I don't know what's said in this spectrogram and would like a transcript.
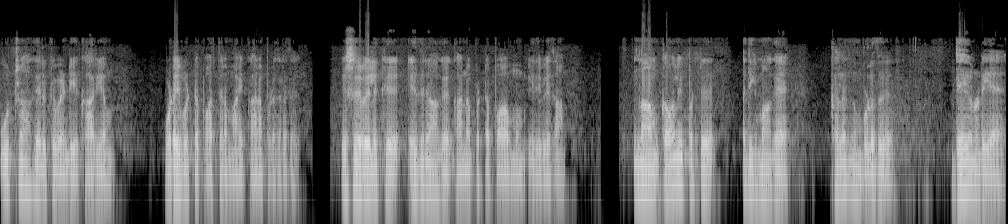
ஊற்றாக இருக்க வேண்டிய காரியம் உடைபட்ட பாத்திரமாய் காணப்படுகிறது. இஸ்ரேவேலுக்கு எதிராக காணப்பட்ட பாவமும் இதுவேதான். நாம் கவலைப்பட்டு அதிகமாக கலங்கும் பொழுது தேவனுடைய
